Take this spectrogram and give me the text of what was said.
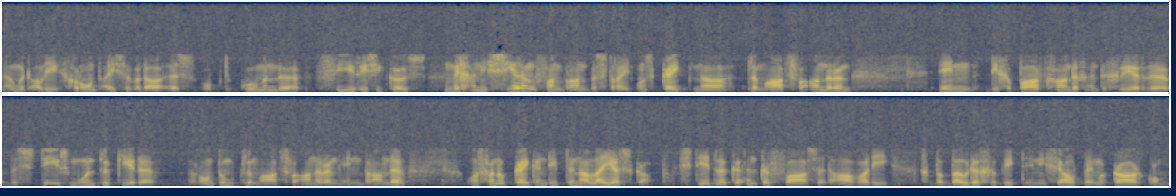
nou met al die grondeise wat daar is op toekomende vier risiko's meganisering van brandbestryd. Ons kyk na klimaatsverandering en die gepaardgaande geïntegreerde bestuursmoontlikhede rondom klimaatsverandering en brande. Ons gaan ook kyk in diepte na leierskap, stedelike interfase, daar waar die beboude gebied en die veld bymekaar kom,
